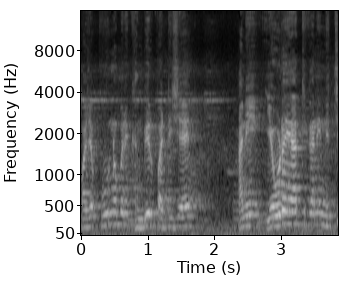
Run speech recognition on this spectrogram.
माझ्या पूर्णपणे खंबीर पाठीशी आहेत आणि एवढं या ठिकाणी निश्चित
